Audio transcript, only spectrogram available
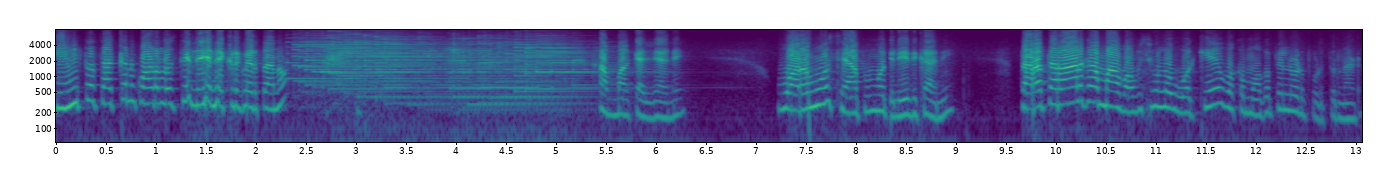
ఇంత చక్కని కోడలు వస్తే నేను ఎక్కడికి పెడతాను అమ్మా కళ్యాణి వరమో శాపమో తెలియదు కానీ తరతరాలుగా మా వంశంలో ఒకే ఒక మగపిల్లోడు పుడుతున్నాడు.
